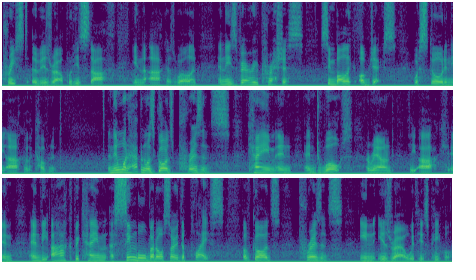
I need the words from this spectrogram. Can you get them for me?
priest of Israel, put his staff in the ark as well. And, and these very precious symbolic objects were stored in the ark of the covenant. And then what happened was God's presence came and, and dwelt around the ark. And, and the ark became a symbol, but also the place of God's presence in Israel with his people.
